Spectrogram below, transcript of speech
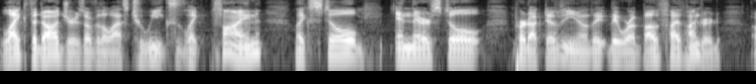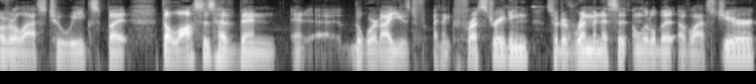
like the Dodgers over the last two weeks. Like fine, like still in there, still productive. You know, they they were above 500 over the last two weeks, but the losses have been uh, the word I used. I think frustrating, sort of reminiscent a little bit of last year.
